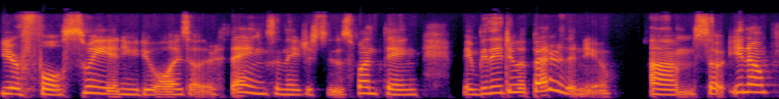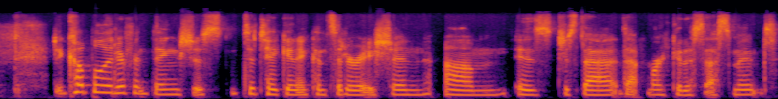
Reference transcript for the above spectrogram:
you're full suite and you do all these other things and they just do this one thing maybe they do it better than you. Um, so you know a couple of different things just to take into consideration um, is just that that market assessment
